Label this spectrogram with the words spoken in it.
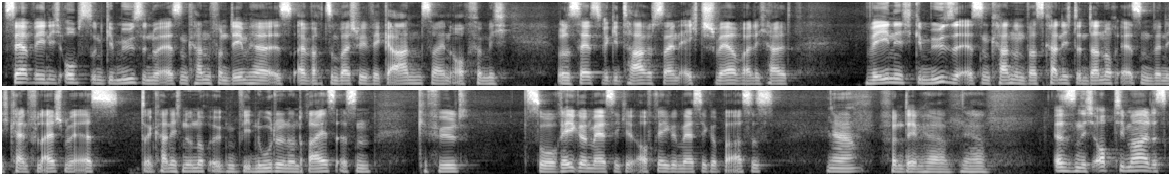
sehr wenig Obst und Gemüse nur essen kann. Von dem her ist einfach zum Beispiel vegan sein auch für mich oder selbst vegetarisch sein echt schwer, weil ich halt wenig Gemüse essen kann. Und was kann ich denn dann noch essen, wenn ich kein Fleisch mehr esse? Dann kann ich nur noch irgendwie Nudeln und Reis essen, gefühlt so regelmäßige, auf regelmäßiger Basis. Ja. Von dem her, ja. Es ist nicht optimal, das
